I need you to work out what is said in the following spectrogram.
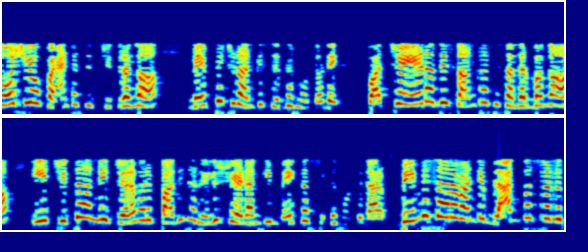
సోషియో ఫ్యాంటసీ చిత్రంగా మెప్పించడానికి సిద్ధమవుతోంది. వచ్చే ఏడాది సంక్రాంతి సందర్భంగా ఈ చిత్రాన్ని జనవరి పదిన రిలీజ్ చేయడానికి మేకర్స్ సిద్ధమవుతున్నారు. బింబిసార వంటి బ్లాక్ బస్టర్ను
